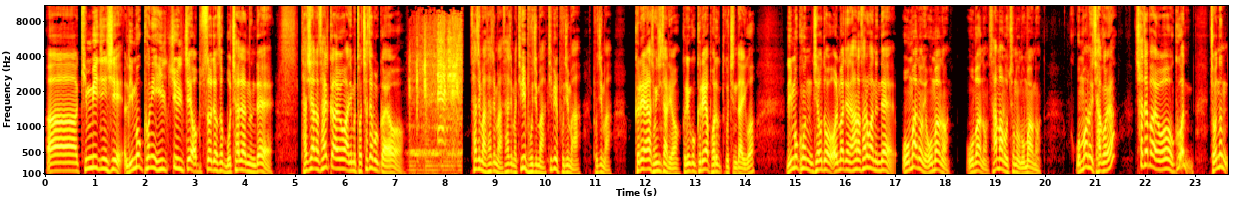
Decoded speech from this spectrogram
아, 김미진 씨, 리모컨이 일주일째 없어져서 못 찾았는데 다시 하나 살까요? 아니면 더 찾아볼까요? 사지 마, 사지 마, 사지 마. TV 보지 마. TV를 보지 마. 보지 마. 그래야 정신 차려. 그리고 그래야 버릇 고친다, 이거. 리모컨 제어도 얼마 전에 하나 사러 갔는데 5만 원이 5만 원. 5만 원. 4만 5천 원, 5만 원. 5만 원이 작아요? 찾아봐요. 그건 저는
